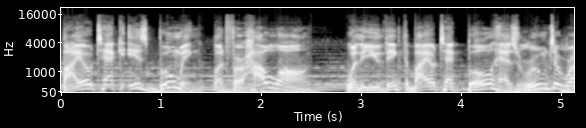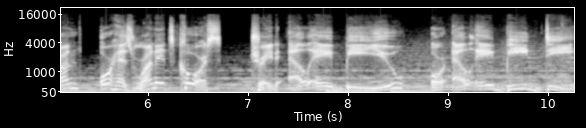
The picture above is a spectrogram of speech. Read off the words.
Biotech is booming, but for how long? Whether you think the biotech bull has room to run or has run its course, trade LABU or LABD.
